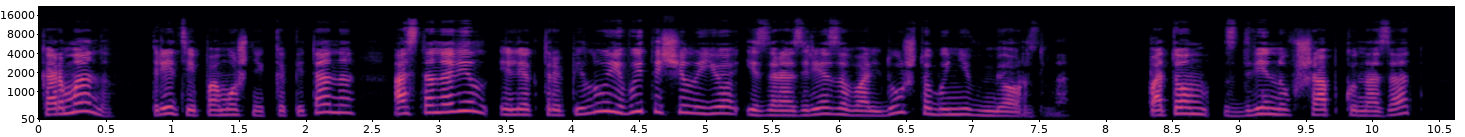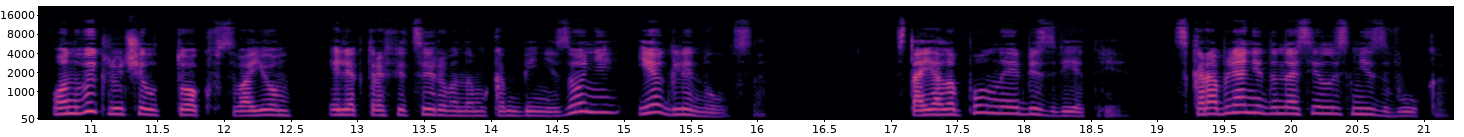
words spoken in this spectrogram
Карманов, третий помощник капитана, остановил электропилу и вытащил ее из разреза во льду, чтобы не вмерзла. Потом, сдвинув шапку назад, он выключил ток в своем электрифицированном комбинезоне и оглянулся. Стояло полное безветрие. С корабля не доносилось ни звука.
